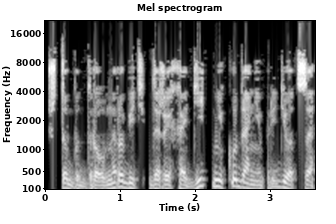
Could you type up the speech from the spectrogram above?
чтобы дров нарубить, даже ходить никуда не придется.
